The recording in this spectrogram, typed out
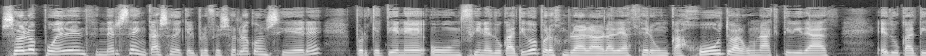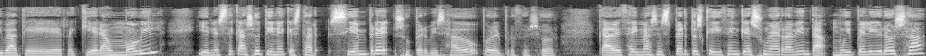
Solo puede encenderse en caso de que el profesor lo considere porque tiene un fin educativo, por ejemplo a la hora de hacer un cajut o alguna actividad educativa que requiera un móvil y en este caso tiene que estar siempre supervisado por el profesor. Cada vez hay más expertos que dicen que es una herramienta muy peligrosa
